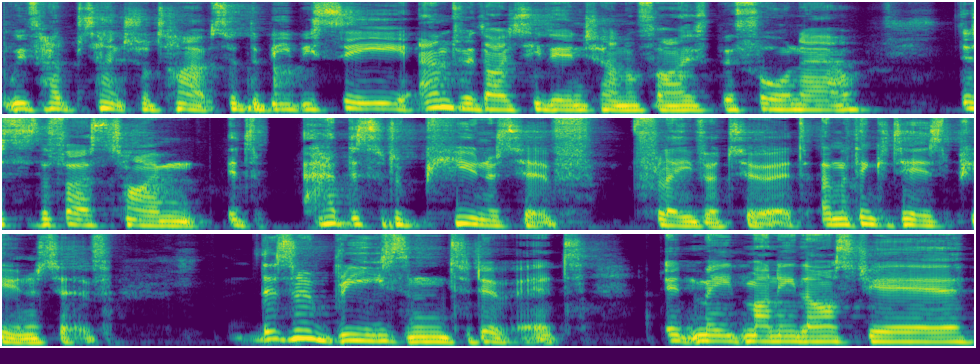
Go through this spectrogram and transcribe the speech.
We've had potential tie ups with the BBC and with ITV and Channel 5 before now. This is the first time it's had this sort of punitive flavour to it. And I think it is punitive. There's no reason to do it. It made money last year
